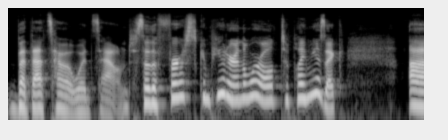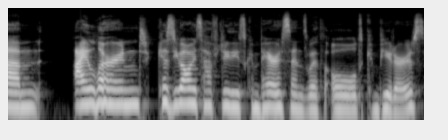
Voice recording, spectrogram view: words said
but that's how it would sound. So the first computer in the world to play music. Um, I learned because you always have to do these comparisons with old computers.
